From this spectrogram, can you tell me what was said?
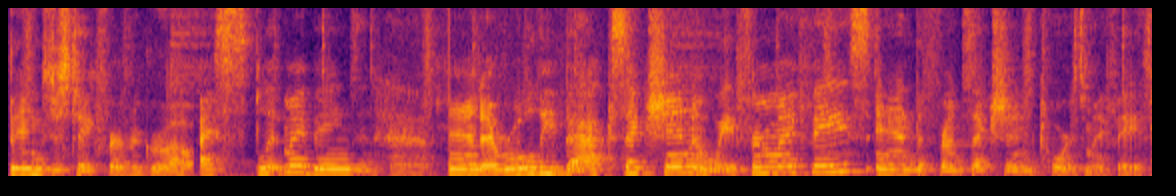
bangs just take forever to grow out. I split my bangs in half and I roll the back section away from my face and the front section towards my face.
